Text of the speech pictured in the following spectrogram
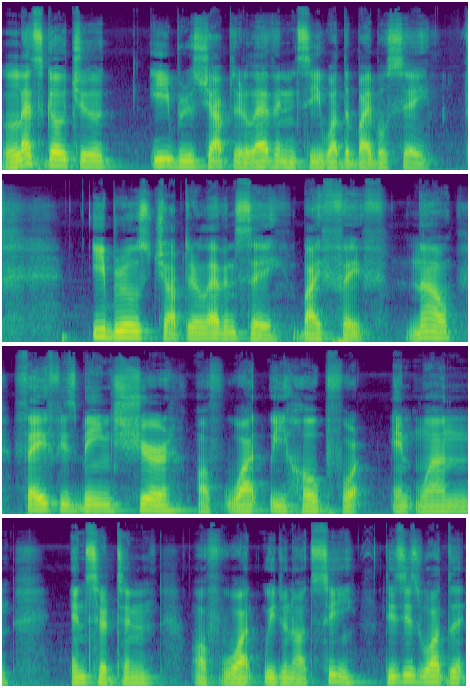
Let's go to Hebrews chapter 11 and see what the Bible say. Hebrews chapter 11 say by faith now, faith is being sure of what we hope for and one and certain of what we do not see. This is what the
